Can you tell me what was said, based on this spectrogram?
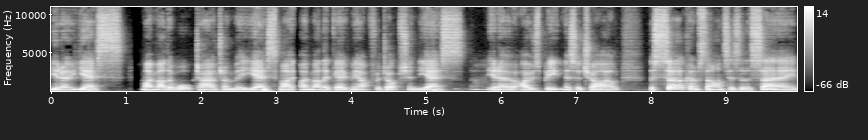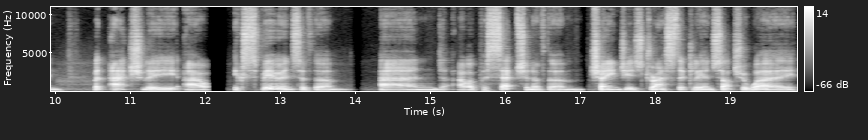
You know, yes, my mother walked out on me. Yes, my, my mother gave me up for adoption. Yes, mm-hmm. you know, I was beaten as a child. The circumstances are the same, but actually our experience of them and our perception of them changes drastically in such a way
